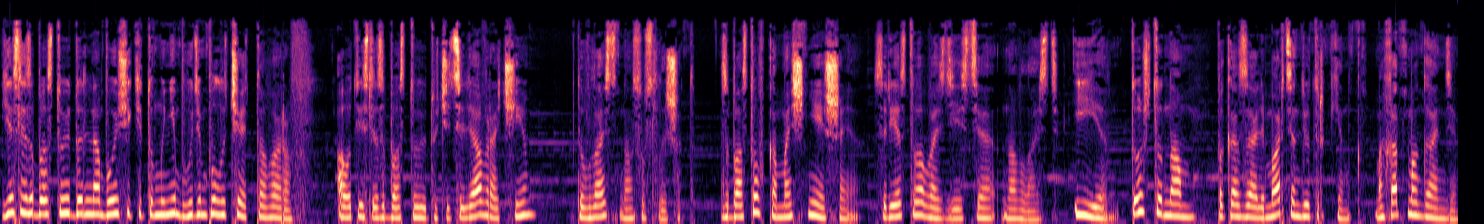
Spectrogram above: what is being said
Если забастуют дальнобойщики, то мы не будем получать товаров. А вот если забастуют учителя, врачи, то власть нас услышит. Забастовка – мощнейшее средство воздействия на власть. И то, что нам показали Мартин Лютер Кинг, Махатма Ганди,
